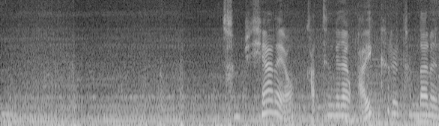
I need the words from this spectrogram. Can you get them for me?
음. 참 희한해요. 같은 그냥 바이크를 탄다는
